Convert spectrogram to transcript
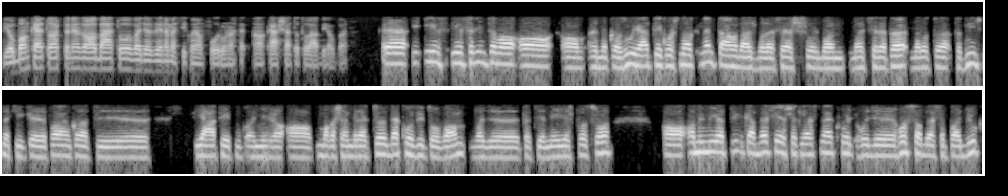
jobban kell tartani az albától, vagy azért nem eszik olyan forrón a kását a továbbiakban? Én, én szerintem a, a, a, ennek az új játékosnak nem támadásban lesz elsősorban nagy szerepe, mert ott tehát nincs nekik palánk alatti játékuk annyira a magas emberektől, de kozító van, vagy tehát ilyen négyes posztról. A, ami miatt inkább veszélyesek lesznek, hogy, hogy hosszabb lesz a padjuk.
